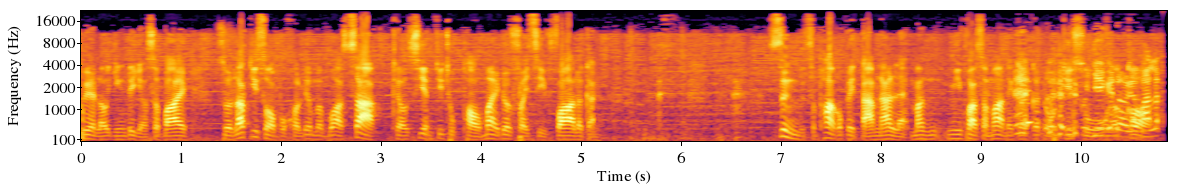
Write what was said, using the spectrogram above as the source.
เพื่อให้เรายิงได้อย่างสบาย ส่วนลักที่สองผมขอเรียกมันว่าซากแคลเซียมที่ถูกเผาไหม้ด้วยไฟสีฟ้าแล้วกัน ซึ่งสภาพก็เป็นตามนั้นแหละ มันมีความสามารถในการกระโดดที่กูสูงยิงกระโดแล้วดก็กับมันแล้ว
